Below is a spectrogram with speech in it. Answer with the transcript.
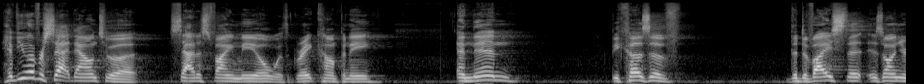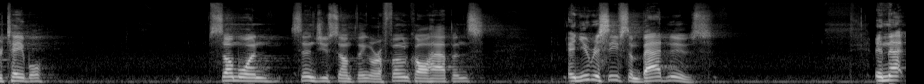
Have you ever sat down to a satisfying meal with great company, and then because of the device that is on your table, someone sends you something or a phone call happens, and you receive some bad news. In that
